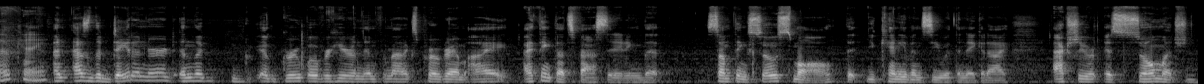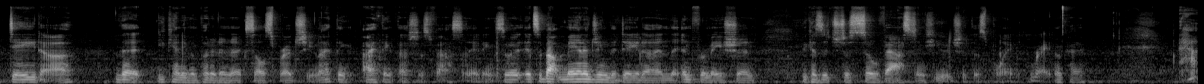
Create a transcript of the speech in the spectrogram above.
Okay. and as the data nerd in the g- uh, group over here in the informatics program, I, I think that's fascinating that something so small that you can't even see with the naked eye actually is so much data that you can't even put it in an Excel spreadsheet. And I think, I think that's just fascinating. So it's about managing the data and the information because it's just so vast and huge at this point. Right. Okay. How,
